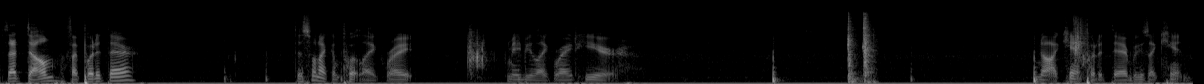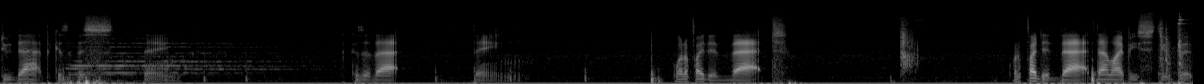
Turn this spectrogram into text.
Is that dumb if I put it there? This one I can put like right, maybe like right here. No, I can't put it there because I can't do that because of this thing. Because of that thing. What if I did that? What if I did that? That might be stupid.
